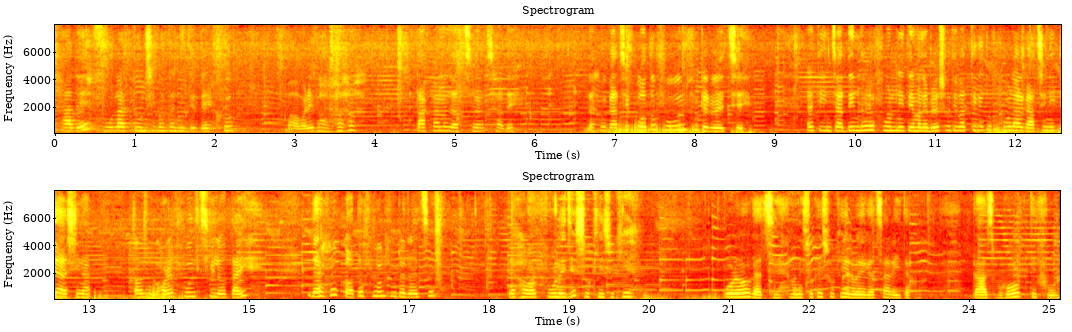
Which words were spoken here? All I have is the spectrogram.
ছাদে। ফুল আর তুলসী পাতা নিতে দেখো। বাবারে বাবা, তাকানো যাচ্ছে না ছাদে। দেখো গাছে কত ফুল ফুটে রয়েছে। তিন চার দিন ধরে ফুল নিতে মানে বৃহস্পতিবার থেকে তো ফুল আর গাছে নিতে আসি না, কারণ ঘরে ফুল ছিল তাই। দেখো কত ফুল ফুটে রয়েছে। দেখো আবার ফুল এই যে শুকিয়ে শুকিয়ে পড়েও গেছে মানে শুকিয়ে শুকিয়ে রয়ে গেছে। আর এই দেখো, গাছ ভর্তি ফুল।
